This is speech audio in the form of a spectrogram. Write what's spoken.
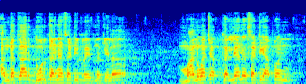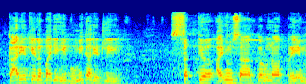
अंधकार दूर करण्यासाठी प्रयत्न केला. मानवाच्या कल्याणासाठी आपण कार्य केलं पाहिजे ही भूमिका घेतली. सत्य अहिंसा करुणा प्रेम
